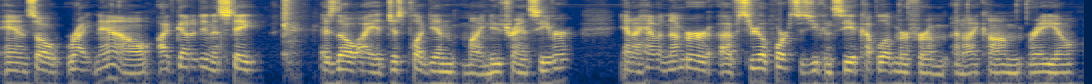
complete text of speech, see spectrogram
And so right now I've got it in a state as though I had just plugged in my new transceiver. And I have a number of serial ports. As you can see, a couple of them are from an ICOM radio,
